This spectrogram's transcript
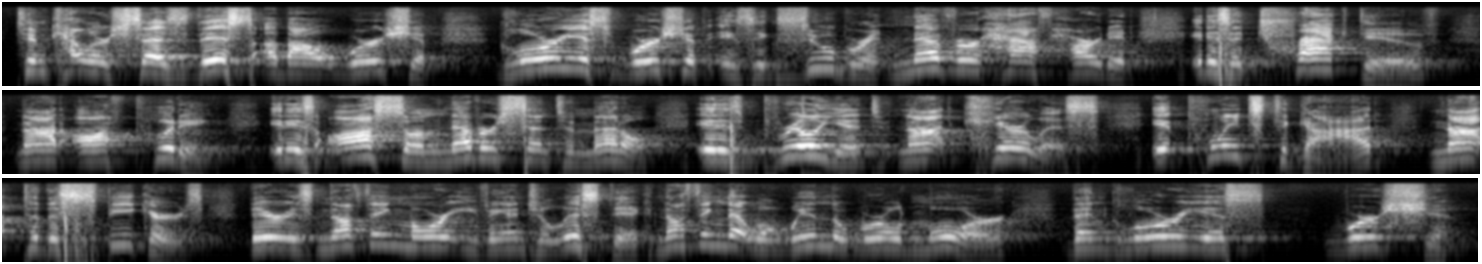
Tim Keller says this about worship glorious worship is exuberant, never half hearted. It is attractive, not off putting. It is awesome, never sentimental. It is brilliant, not careless. It points to God, not to the speakers. There is nothing more evangelistic, nothing that will win the world more than glorious worship.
